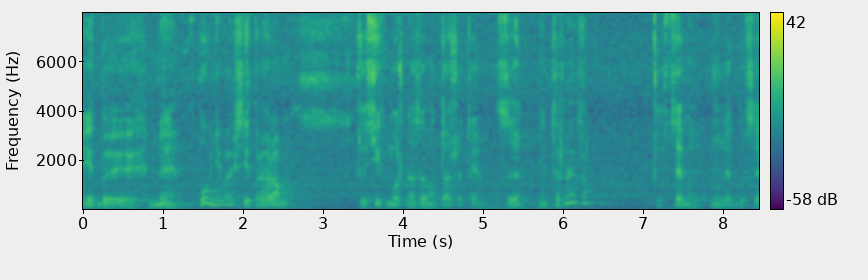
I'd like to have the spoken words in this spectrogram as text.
якби не повні версії програм, тобто їх можна завантажити з інтернету. Тобто це ми ну, якби все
